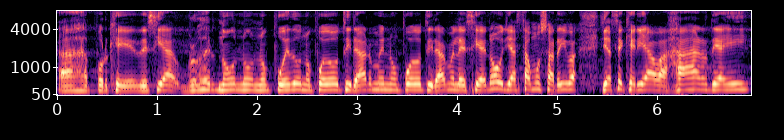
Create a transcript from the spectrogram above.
ah, porque decía, brother, no, no, no puedo, no puedo tirarme, no puedo tirarme. Le decía, no, ya estamos arriba, ya se quería bajar de ahí.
